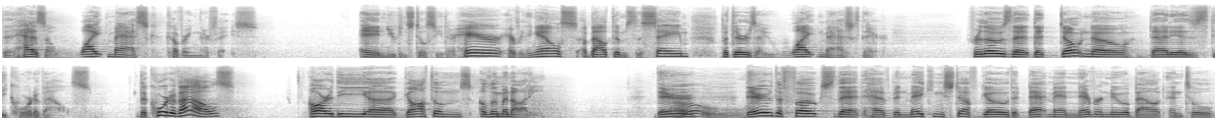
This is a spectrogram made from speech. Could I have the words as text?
that has a white mask covering their face. And you can still see their hair, everything else about them's the same, but there is a white mask there. For those that, that don't know, that is the Court of Owls. The Court of Owls are the uh, Gotham's Illuminati. They're Oh. they're the folks that have been making stuff go that Batman never knew about until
